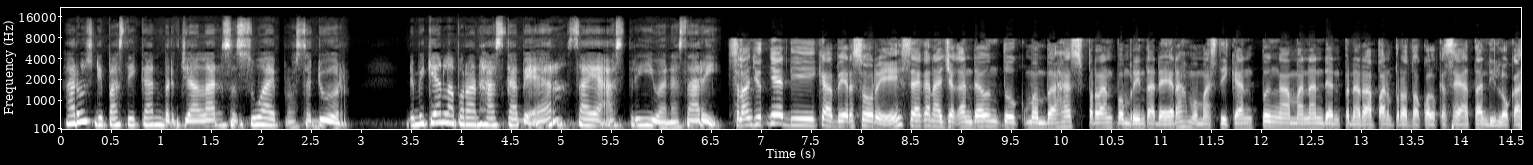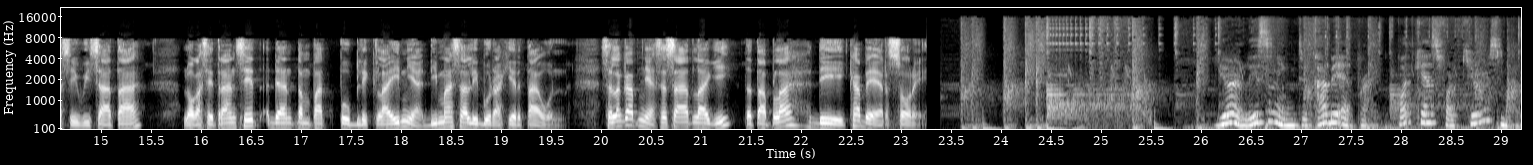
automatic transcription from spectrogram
harus dipastikan berjalan sesuai prosedur. Demikian laporan khas KBR, saya Astri Yuwanasari. Selanjutnya di KBR Sore, saya akan ajak Anda untuk membahas peran pemerintah daerah memastikan pengamanan dan penerapan protokol kesehatan di lokasi wisata, lokasi transit, dan tempat publik lainnya di masa libur akhir tahun. Selengkapnya sesaat lagi, tetaplah di KBR Sore. You're listening to KBR Pride, podcast for curious mind.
